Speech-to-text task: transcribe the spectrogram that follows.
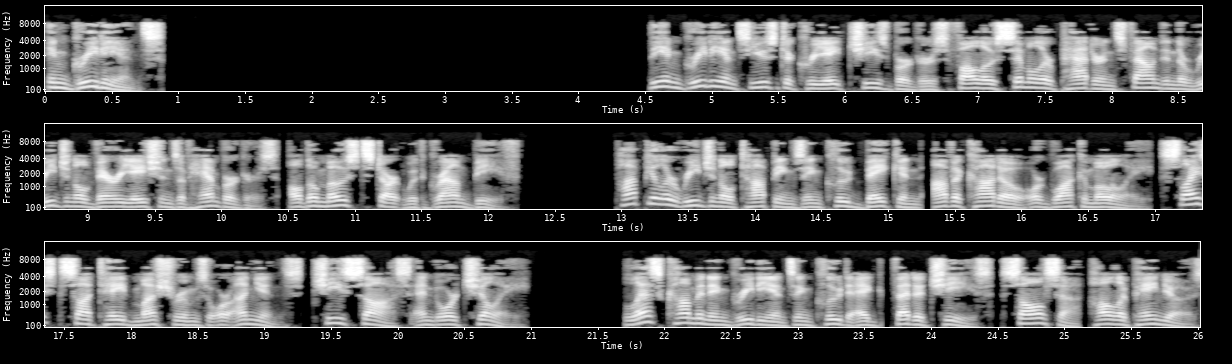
Ingredients The ingredients used to create cheeseburgers follow similar patterns found in the regional variations of hamburgers, although most start with ground beef. Popular regional toppings include bacon, avocado or guacamole, sliced sautéed mushrooms or onions, cheese sauce and or chili. Less common ingredients include egg, feta cheese, salsa, jalapenos,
